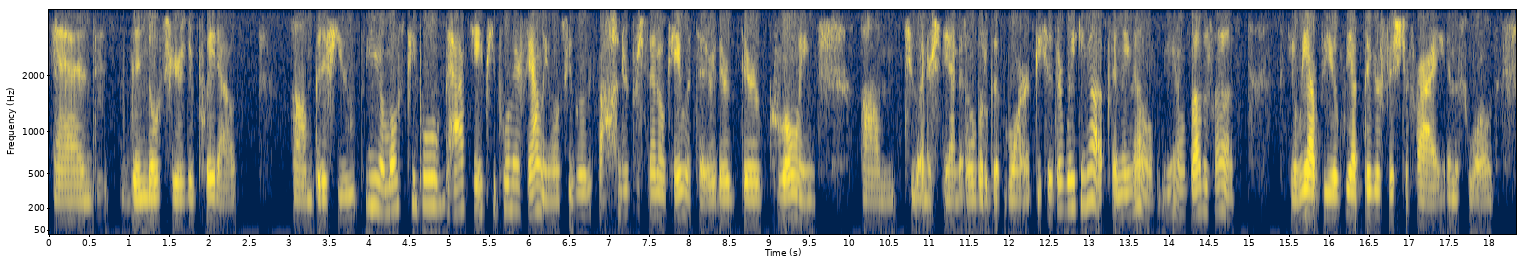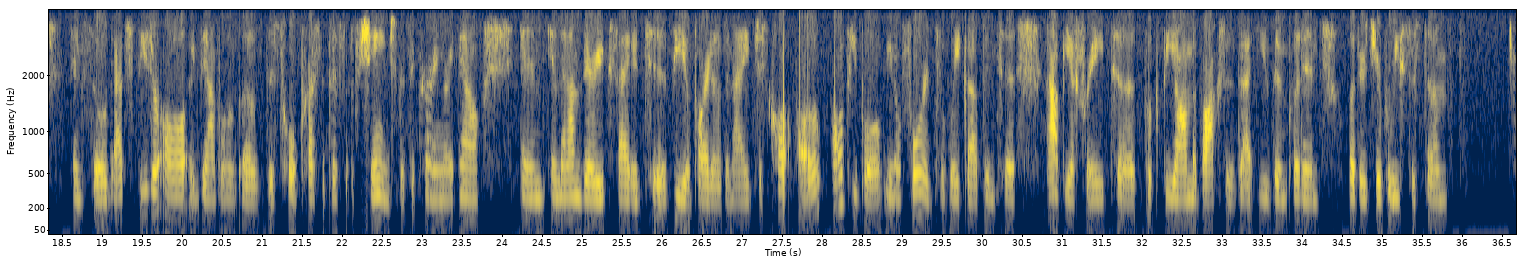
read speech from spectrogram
and then those fears are played out. Um, but if you, you know, most people have gay people in their family. Most people are 100% okay with it, or they're they're growing um, to understand it a little bit more because they're waking up and they know, you know, love is love. You know, we have we have, we have bigger fish to fry in this world, and so that's these are all examples of this whole precipice of change that's occurring right now and and that I'm very excited to be a part of. And I just call all all people, you know, forward to wake up and to not be afraid to look beyond the boxes that you've been put in, whether it's your belief system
